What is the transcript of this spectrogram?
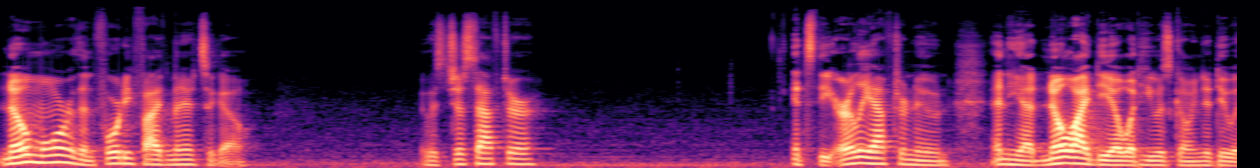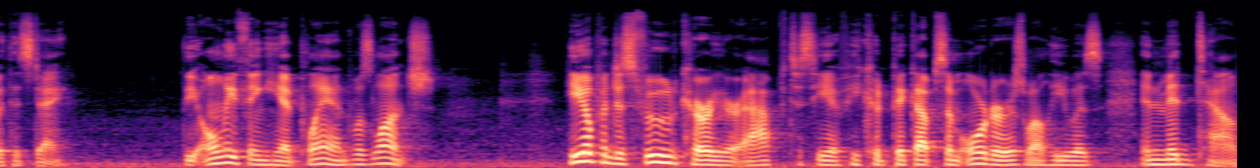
no more than 45 minutes ago. It was just after. It's the early afternoon, and he had no idea what he was going to do with his day. The only thing he had planned was lunch. He opened his food courier app to see if he could pick up some orders while he was in Midtown.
